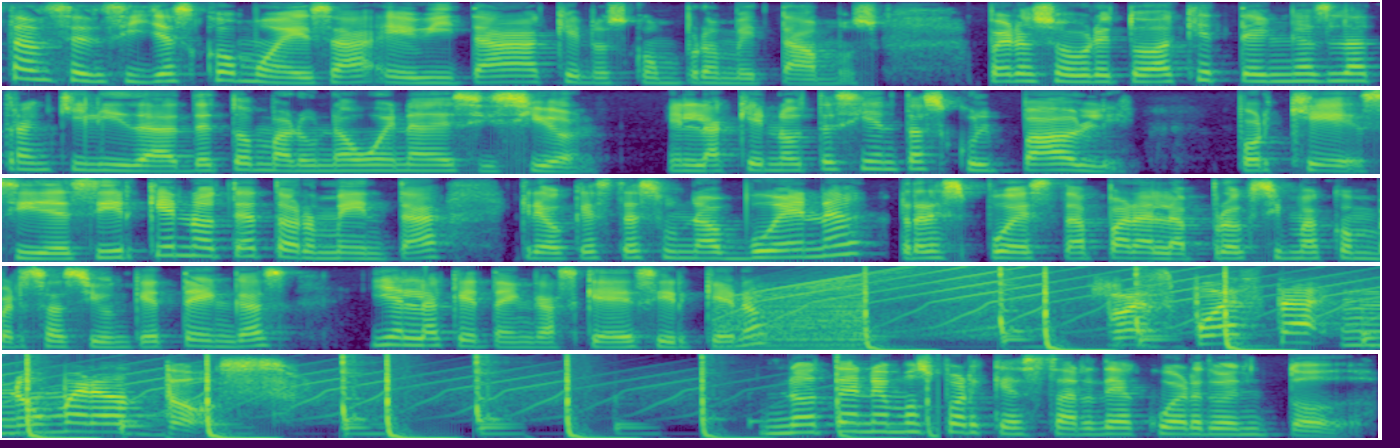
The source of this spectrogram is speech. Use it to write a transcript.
tan sencillas como esa evita a que nos comprometamos, pero sobre todo a que tengas la tranquilidad de tomar una buena decisión, en la que no te sientas culpable, porque si decir que no te atormenta, creo que esta es una buena respuesta para la próxima conversación que tengas y en la que tengas que decir que no. Respuesta número 2. No tenemos por qué estar de acuerdo en todo.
